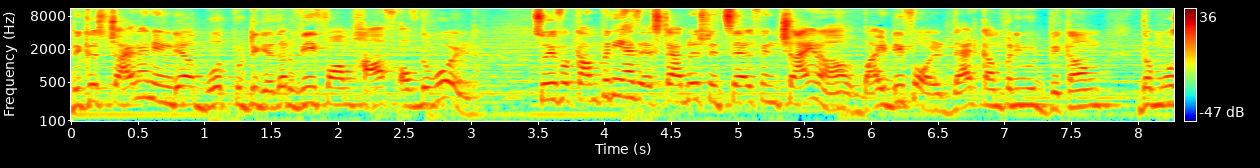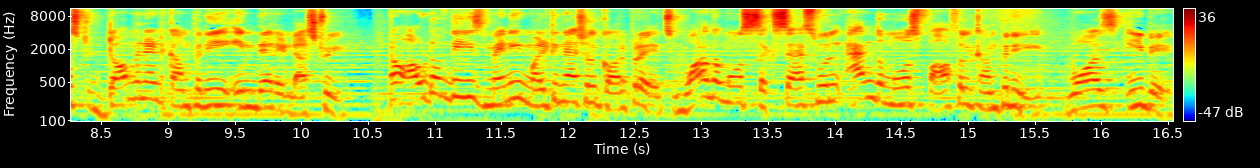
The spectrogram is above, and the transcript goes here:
Because China and India both put together, we form half of the world. So if a company has established itself in China, by default, that company would become the most dominant company in their industry. Now, out of these many multinational corporates, one of the most successful and the most powerful company was eBay.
